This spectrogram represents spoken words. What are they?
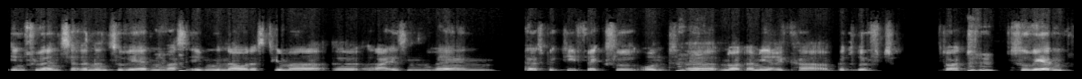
Influencerinnen zu werden, was mhm. eben genau das Thema äh, Reisen, Van, Perspektivwechsel und mhm. äh, Nordamerika betrifft, dort mhm. zu werden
